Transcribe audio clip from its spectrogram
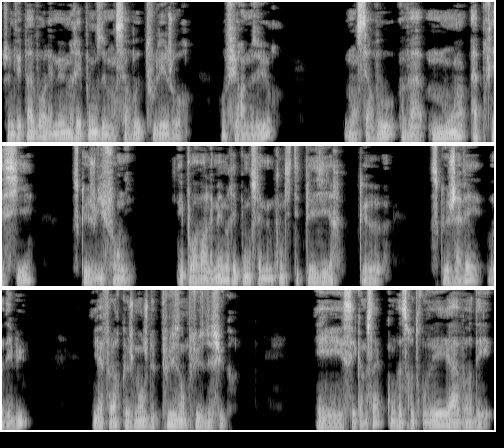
je ne vais pas avoir la même réponse de mon cerveau tous les jours. Au fur et à mesure, mon cerveau va moins apprécier ce que je lui fournis. Et pour avoir la même réponse, la même quantité de plaisir que ce que j'avais au début, il va falloir que je mange de plus en plus de sucre. Et c'est comme ça qu'on va se retrouver à avoir des,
